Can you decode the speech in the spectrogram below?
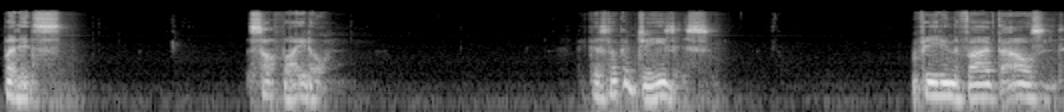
but it's so vital because look at Jesus feeding the 5,000.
